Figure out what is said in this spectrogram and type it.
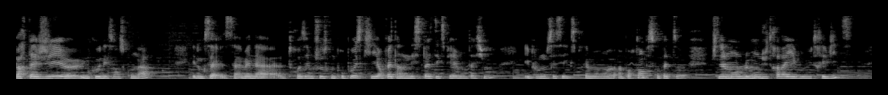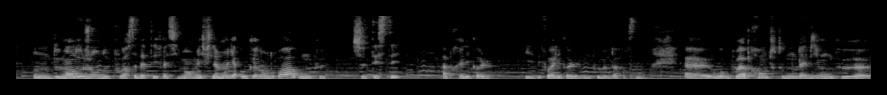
partager une connaissance qu'on a. Et donc ça, amène à la troisième chose qu'on propose, qui est en fait un espace d'expérimentation. Et pour nous, ça c'est extrêmement important parce qu'en fait, finalement, le monde du travail évolue très vite. On demande aux gens de pouvoir s'adapter facilement, mais finalement, il n'y a aucun endroit où on peut se tester après l'école. Et des fois à l'école, on peut même pas forcément. Euh, où on peut apprendre tout au long de la vie, où on peut euh,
